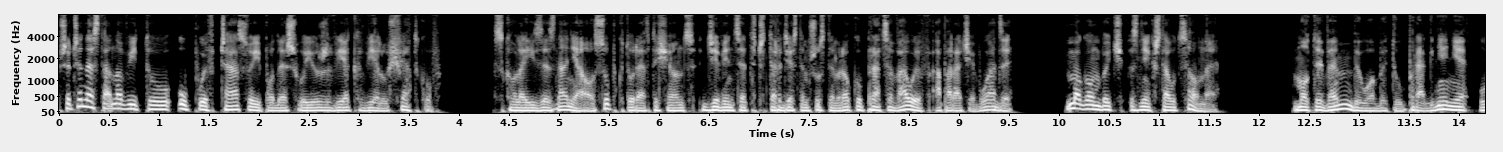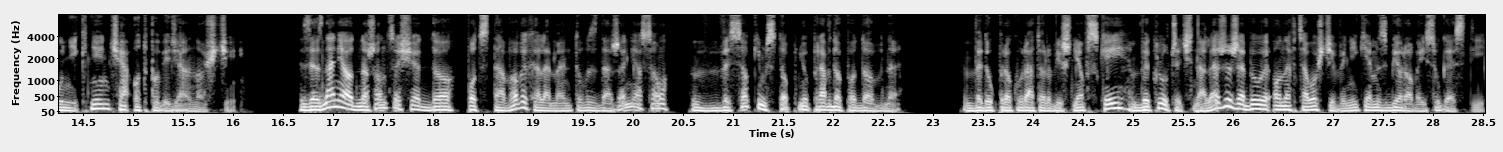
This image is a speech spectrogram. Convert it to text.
Przyczynę stanowi tu upływ czasu i podeszły już wiek wielu świadków. Z kolei zeznania osób, które w 1946 roku pracowały w aparacie władzy, mogą być zniekształcone. Motywem byłoby tu pragnienie uniknięcia odpowiedzialności. Zeznania odnoszące się do podstawowych elementów zdarzenia są w wysokim stopniu prawdopodobne – Według prokurator Wiszniowskiej wykluczyć należy, że były one w całości wynikiem zbiorowej sugestii.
